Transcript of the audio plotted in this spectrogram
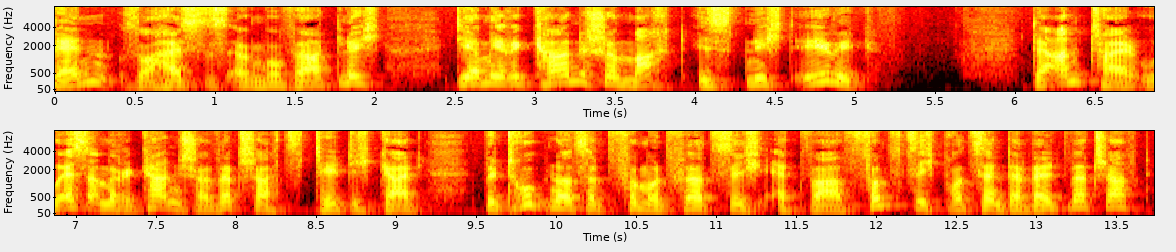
Denn, so heißt es irgendwo wörtlich, die amerikanische Macht ist nicht ewig. Der Anteil US-amerikanischer Wirtschaftstätigkeit betrug 1945 etwa 50 Prozent der Weltwirtschaft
